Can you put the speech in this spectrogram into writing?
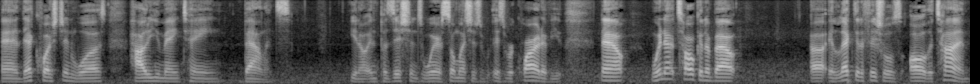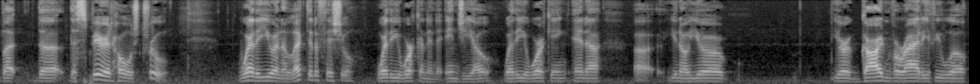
And that question was how do you maintain balance? You know, in positions where so much is, is required of you. Now, we're not talking about uh, elected officials all the time, but the, the spirit holds true. Whether you're an elected official, whether you're working in an NGO, whether you're working in a, uh, you know, you're your garden variety, if you will,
